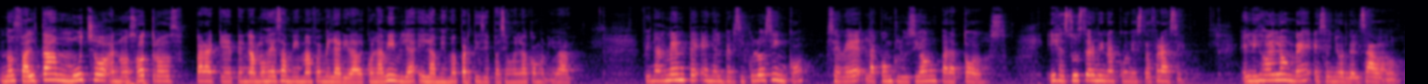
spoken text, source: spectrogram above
Nos falta mucho a nosotros para que tengamos esa misma familiaridad con la Biblia y la misma participación en la comunidad. Finalmente, en el versículo 5 se ve la conclusión para todos. Y Jesús termina con esta frase. El Hijo del Hombre es Señor del sábado.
